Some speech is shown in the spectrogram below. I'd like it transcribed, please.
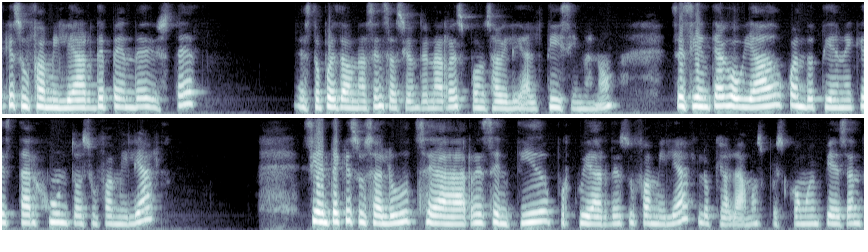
que su familiar depende de usted esto pues da una sensación de una responsabilidad altísima, ¿no? Se siente agobiado cuando tiene que estar junto a su familiar. Siente que su salud se ha resentido por cuidar de su familiar, lo que hablamos, pues cómo empiezan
